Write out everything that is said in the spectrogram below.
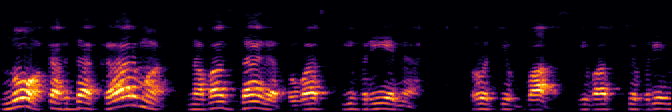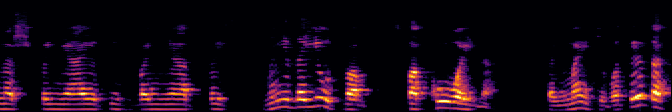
Но когда карма на вас давят, у вас и время против вас, и вас все время шпыняют и звонят, то есть ну, не дают вам спокойно, понимаете, вот это,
